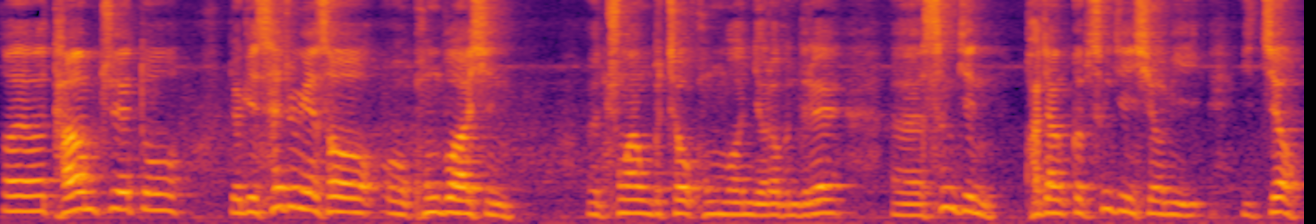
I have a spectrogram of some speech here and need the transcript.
어, 다음 주에 또 여기 세종에서 어, 공부하신 중앙부처 공무원 여러분들의 어, 승진 과장급 승진 시험이 있죠.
